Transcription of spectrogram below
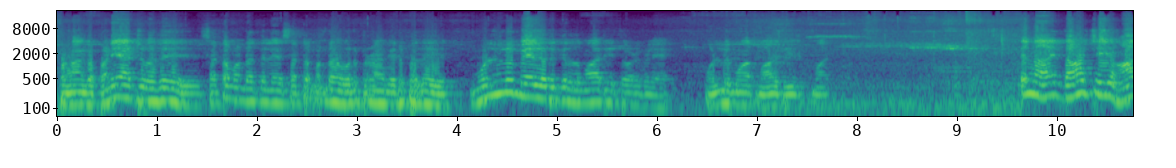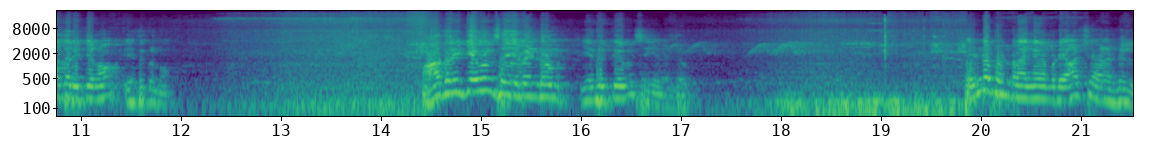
இப்போ நாங்கள் பணியாற்றுவது சட்டமன்றத்தில் சட்டமன்ற உறுப்பினராக இருப்பது முள்ளு மேல் இருக்கிறது மாதிரி தோழர்களே முள்ளு மா மாதிரி இருக்கு மாதிரி. ஏன்னா இந்த ஆட்சியை ஆதரிக்கணும் எதுக்கணும் ஆதரிக்கவும் செய்ய வேண்டும் எதிர்க்கவும் செய்ய வேண்டும். என்ன பண்றாங்க நம்முடைய ஆட்சியாளர்கள்?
